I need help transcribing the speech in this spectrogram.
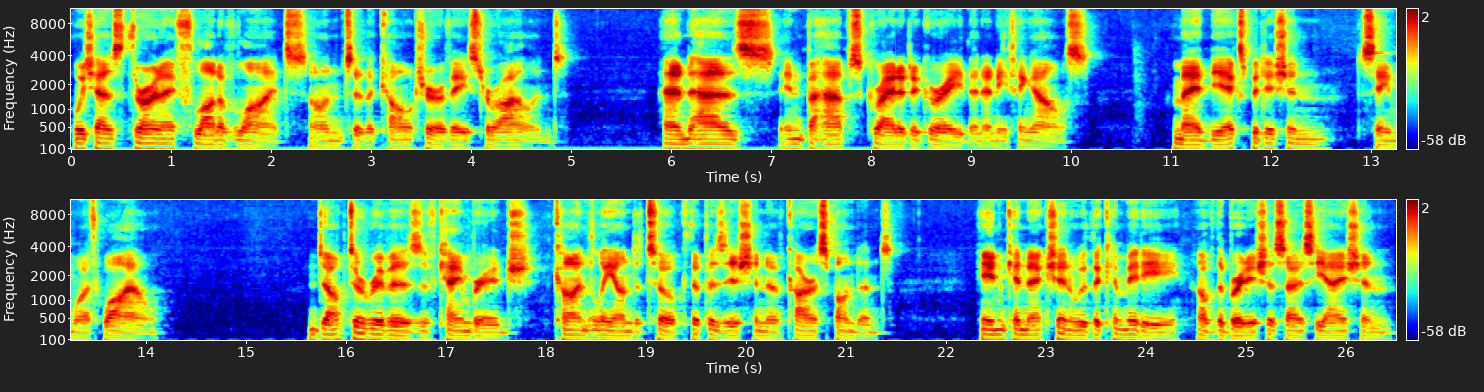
which has thrown a flood of light onto the culture of Easter Island and has, in perhaps greater degree than anything else, made the expedition seem worthwhile. Dr. Rivers of Cambridge kindly undertook the position of correspondent in connection with the committee of the British Association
